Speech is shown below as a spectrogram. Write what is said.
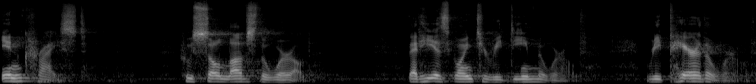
in Christ who so loves the world that he is going to redeem the world, repair the world,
